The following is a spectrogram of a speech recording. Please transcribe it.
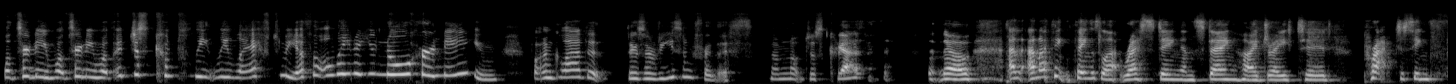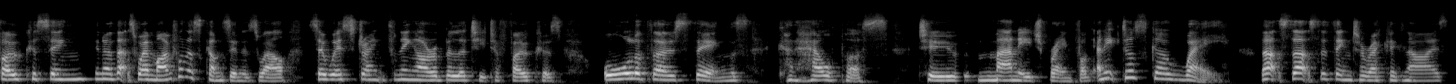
what's her name? What's her name? What? It just completely left me. I thought, oh, Elaina, you know her name, but I'm glad that there's a reason for this. I'm not just crazy. Yes. No, and and I think things like resting and staying hydrated, practicing focusing, you know, that's where mindfulness comes in as well. So we're strengthening our ability to focus. All of those things can help us to manage brain fog, and it does go away. That's that's the thing to recognize.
